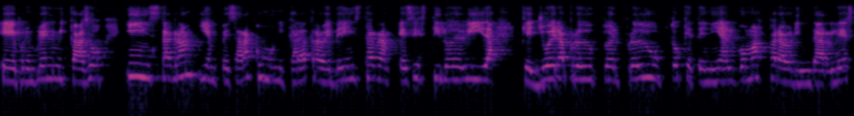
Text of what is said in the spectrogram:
eh, por ejemplo, en mi caso, Instagram y empezar a comunicar a través de Instagram ese estilo de vida, que yo era producto del producto, que tenía algo más para brindarles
